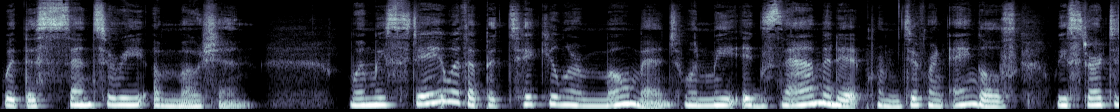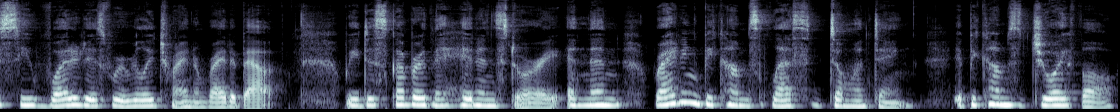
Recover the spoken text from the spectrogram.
with the sensory emotion. When we stay with a particular moment, when we examine it from different angles, we start to see what it is we're really trying to write about. We discover the hidden story, and then writing becomes less daunting. It becomes joyful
